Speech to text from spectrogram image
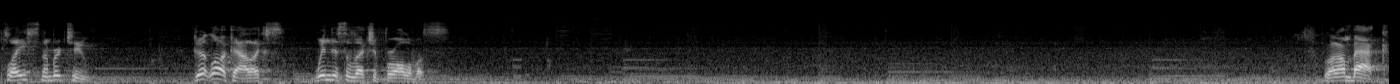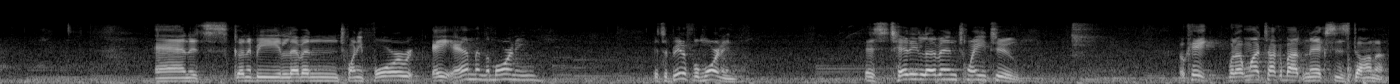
place number 2. Good luck, Alex. Win this election for all of us. Well, I'm back. And it's going to be 11:24 a.m. in the morning. It's a beautiful morning. It's 10:11:22. Okay, what I want to talk about next is Donna.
